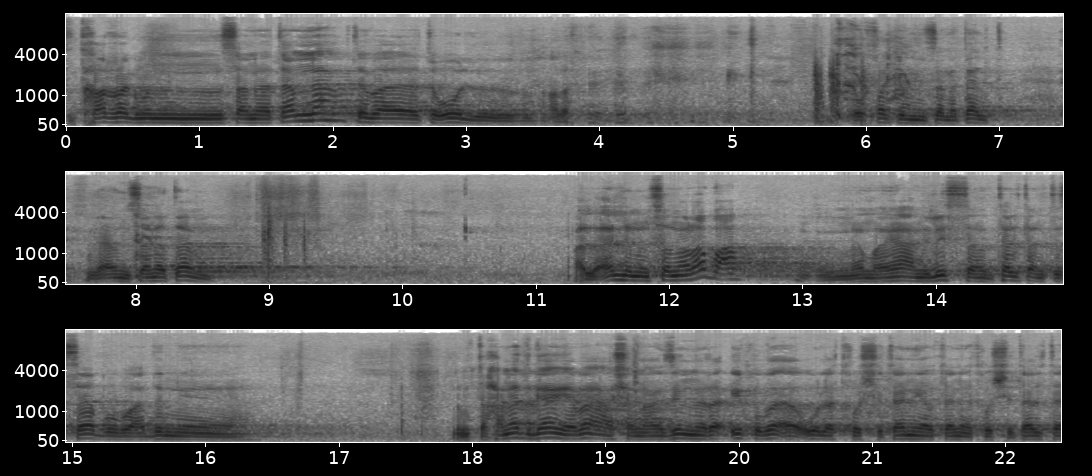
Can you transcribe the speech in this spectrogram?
تتخرج من سنة تامنة تبقى تقول خلاص وفاكر من سنة تالتة. لا من سنة تامنة. على الأقل من سنة رابعة. إنما يعني لسه تالتة انتساب وبعدين الامتحانات جاية بقى عشان عايزين نرقيكوا بقى أولى تخش تانية وتانية تخش تالتة.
